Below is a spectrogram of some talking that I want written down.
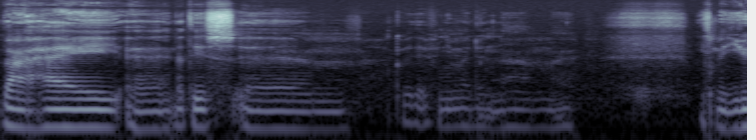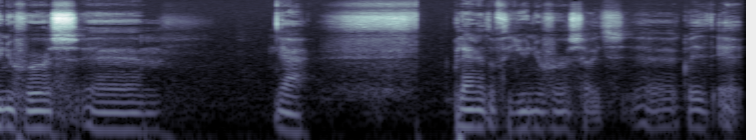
waar hij, uh, dat is, ehm, ik weet even niet meer de naam, iets met Universe, ehm, ja, Planet of the Universe, zoiets. Eh, ik weet het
